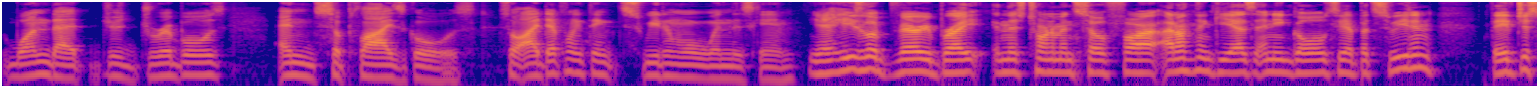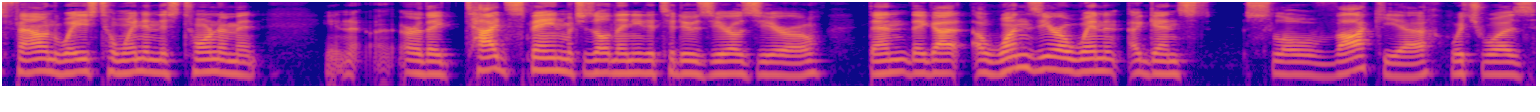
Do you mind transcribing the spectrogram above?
one that just dribbles and supplies goals. So I definitely think Sweden will win this game. Yeah, he's looked very bright in this tournament so far. I don't think he has any goals yet, but Sweden, they've just found ways to win in this tournament. You know, or they tied Spain, which is all they needed to do 0-0. Then they got a 1-0 win against Slovakia, which was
